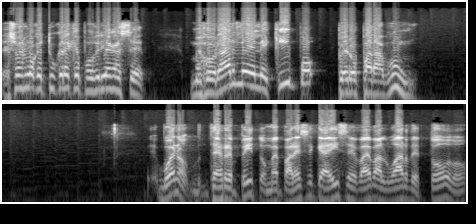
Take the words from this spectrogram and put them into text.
Eso es lo que tú crees que podrían hacer. Mejorarle el equipo, pero para boom. Bueno, te repito, me parece que ahí se va a evaluar de todo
